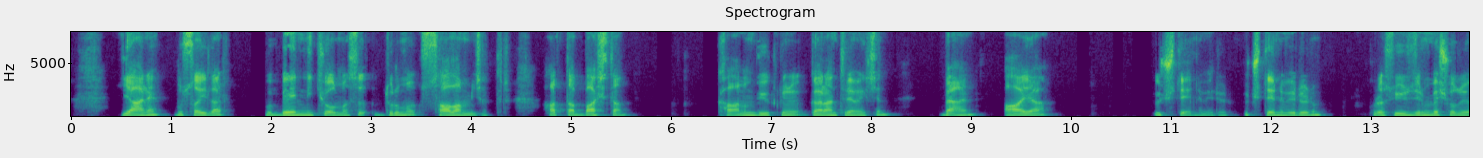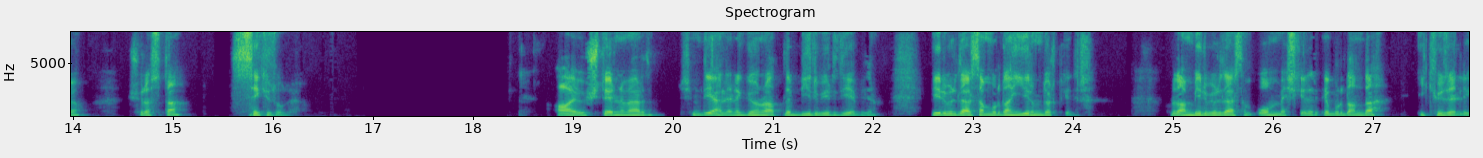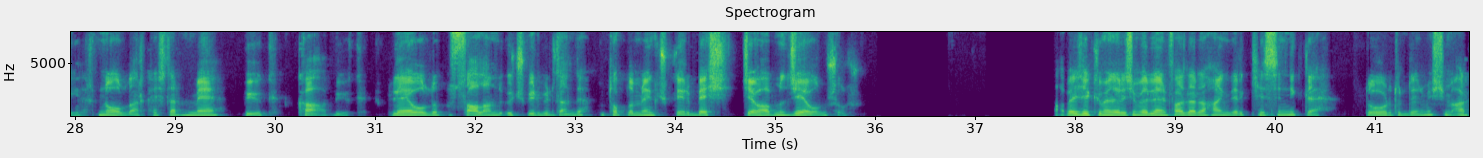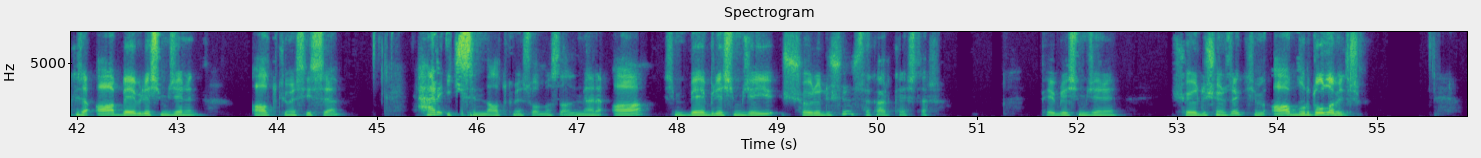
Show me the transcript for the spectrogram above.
Yani bu sayılar bu B'nin 2 olması durumu sağlanmayacaktır. Hatta baştan K'nın büyüklüğünü garantilemek için ben A'ya 3 değerini veriyorum. 3 değerini veriyorum. Burası 125 oluyor. Şurası da 8 oluyor. A'ya 3 değerini verdim. Şimdi diğerlerine gönül rahatlıkla 1 1 diyebilirim. 1 1 dersem buradan 24 gelir. Buradan 1 1 dersem 15 gelir. E buradan da 250 gelir. Ne oldu arkadaşlar? M büyük, K büyük. L oldu. Bu sağlandı. 3 1 1'den de bu toplamın en küçük değeri 5. Cevabımız C olmuş olur. ABC kümeler için verilen ifadelerde hangileri kesinlikle doğrudur denilmiş. Şimdi arkadaşlar A, B bileşimcenin alt kümesi ise her ikisinin alt kümesi olması lazım. Yani A, şimdi B bileşimceyi şöyle düşünürsek arkadaşlar. B bileşimceni şöyle düşünürsek. Şimdi A burada olabilir.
